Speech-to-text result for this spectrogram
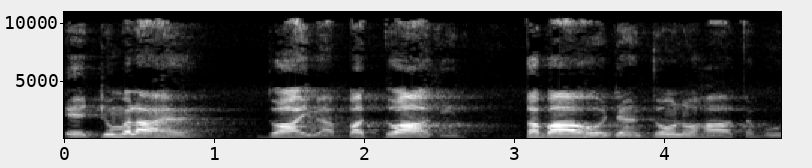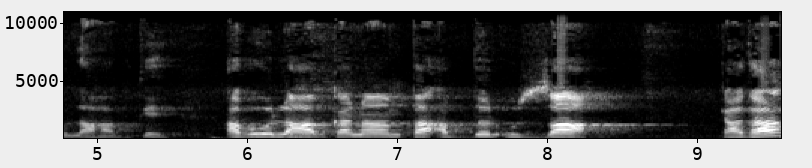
یہ جملہ ہے، دعا یا بد دعا کی۔ تباہ ہو جائیں دونوں ہاتھ ابو لہب کے۔ ابو لہب کا نام تھا عبد العزا کیا تھا؟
